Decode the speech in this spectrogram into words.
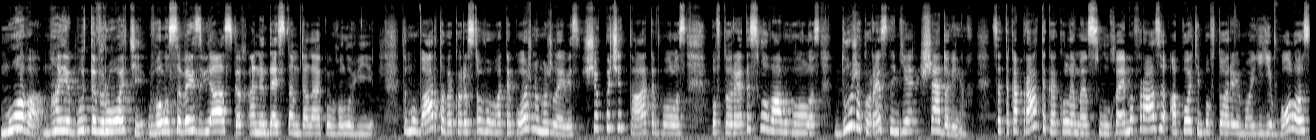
Мова має бути в роті, в голосових зв'язках, а не десь там далеко в голові. Тому варто використовувати кожну можливість, щоб почитати вголос, повторити слова вголос. Дуже корисним є шедовінг. Це така практика, коли ми слухаємо фразу, а потім повторюємо її вголос,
